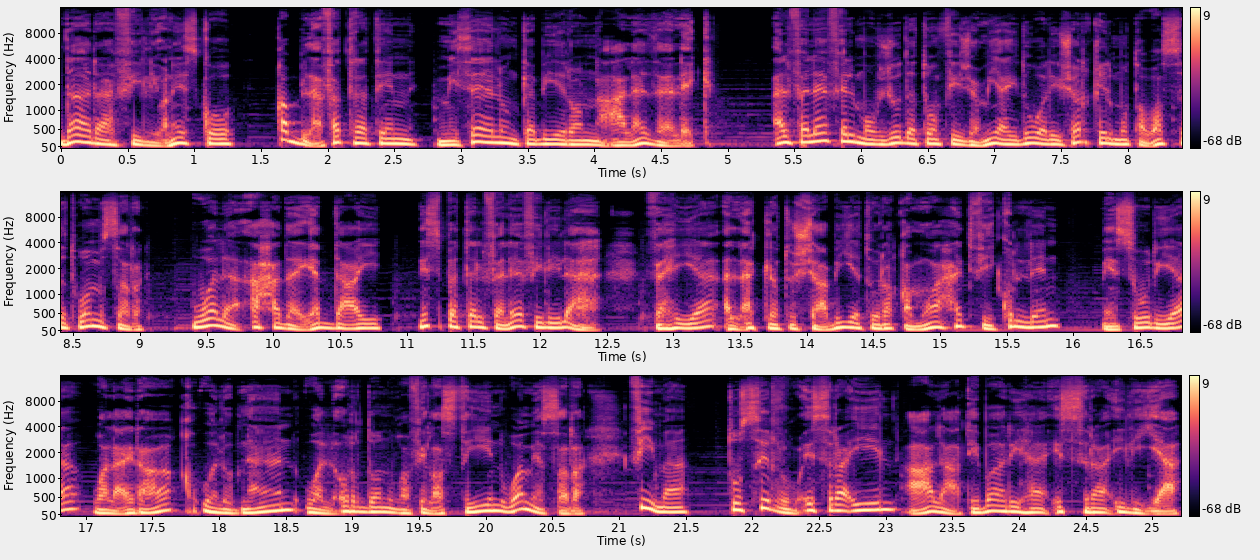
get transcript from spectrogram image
دار في اليونسكو قبل فترة مثال كبير على ذلك. الفلافل موجودة في جميع دول شرق المتوسط ومصر ولا أحد يدعي نسبة الفلافل له فهي الأكلة الشعبية رقم واحد في كل من سوريا والعراق ولبنان والأردن وفلسطين ومصر فيما تصر إسرائيل على اعتبارها إسرائيلية.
